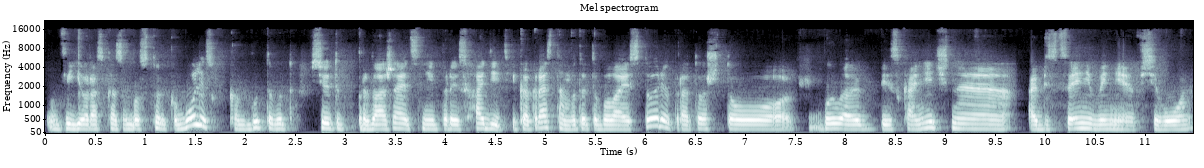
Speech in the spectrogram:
в ее рассказах было столько боли, как будто вот все это продолжает с ней происходить. И как раз там вот это была история про то, что было бесконечное обесценивание всего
